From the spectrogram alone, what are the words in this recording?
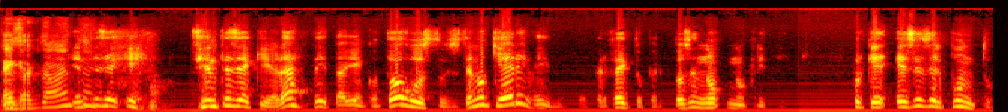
Exactamente. Siéntese aquí, siéntese aquí, ¿verdad? Sí, está bien, con todo gusto. Si usted no quiere, perfecto, pero entonces no, no critique. Porque ese es el punto.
